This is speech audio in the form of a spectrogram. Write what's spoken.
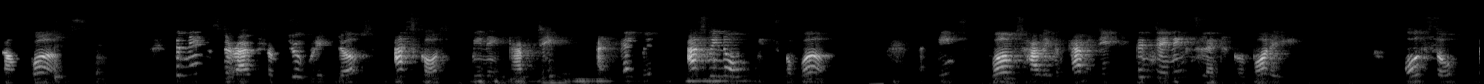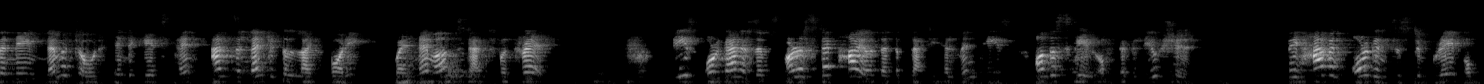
roundworms. The name is derived from two Greek terms, askos, meaning cavity, and helminth, as we know, means a worm. That means worms having a cavity containing cylindrical body. Also, the name nematode indicates thin and cylindrical-like body, where nema stands for thread. These organisms are a step higher than the platyhelminthes on the scale of evolution. They have an organ system grade of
